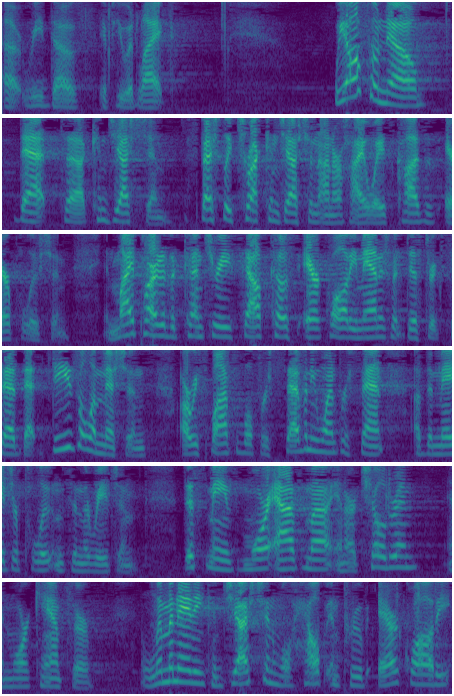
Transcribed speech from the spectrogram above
uh, read those if you would like. We also know that uh, congestion, especially truck congestion on our highways, causes air pollution. In my part of the country, South Coast Air Quality Management District said that diesel emissions are responsible for 71% of the major pollutants in the region. This means more asthma in our children and more cancer. Eliminating congestion will help improve air quality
